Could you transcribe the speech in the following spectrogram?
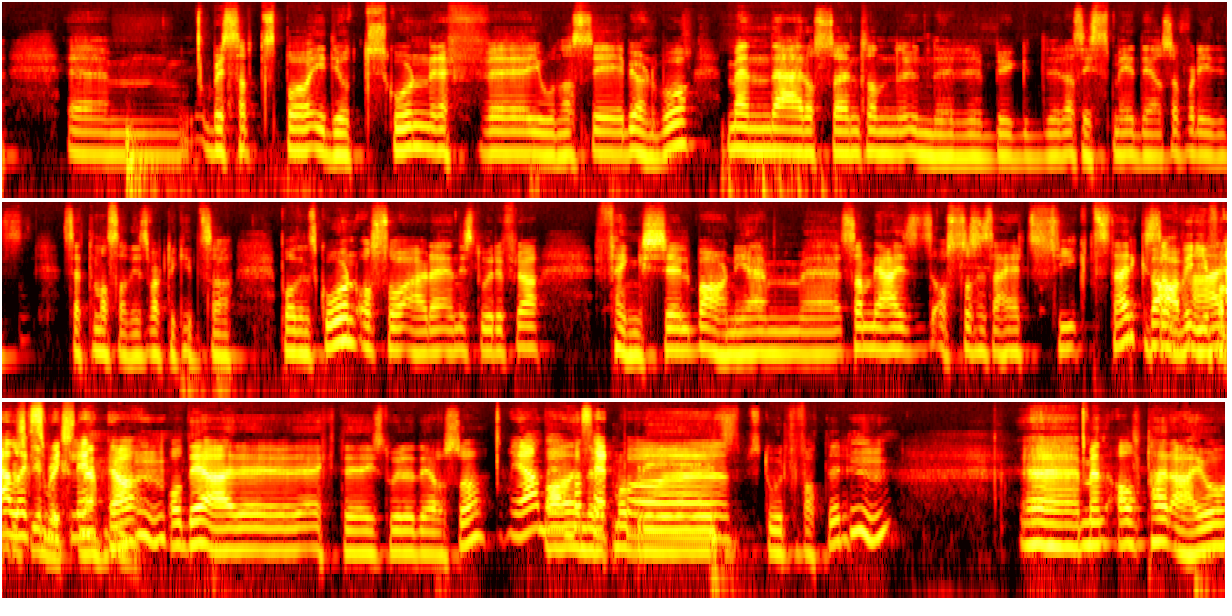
um, blir satt på idiotskolen, ref. eh, Jonas i Bjørneboe. Men det er også en sånn underbygd rasisme i det også, fordi de setter masse av de svarte kidsa på den skolen. Og så er det en historie fra fengsel, barnehjem, eh, som jeg også syns er helt sykt sterk. Da er vi i Alex faktisk i Blixen. Ja. ja, og det er eh, ekte historie, det også. Ja, det Og er han ender opp med å bli stor forfatter. mm. Eh, men alt her er jo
